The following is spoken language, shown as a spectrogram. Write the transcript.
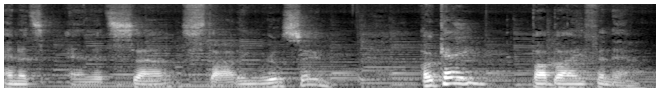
and it's and it's uh, starting real soon. Okay, bye bye for now.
